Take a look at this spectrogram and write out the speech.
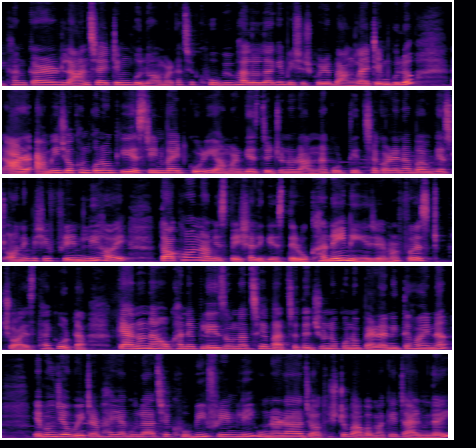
এখানকার লাঞ্চ আইটেমগুলো আমার কাছে খুবই ভালো লাগে, বিশেষ করে বাংলা আইটেমগুলো আর আমি যখন কোনো গেস্ট ইনভাইট করি, আমার গেস্টের জন্য রান্না করতে ইচ্ছা করে না বা গেস্ট অনেক বেশি ফ্রেন্ডলি হয়, তখন আমি স্পেশালি গেস্টদের ওখানেই নিয়ে যাই। আমার ফার্স্ট চয়েস থাকে ওটা। কেননা ওখানে প্লে জোন আছে, বাচ্চাদের জন্য কোনো প্যারা নিতে হয় না এবং যে ওয়েটার ভাইয়াগুলো আছে খুবই ফ্রেন্ডলি ওনারা যথেষ্ট বাবা মাকে টাইম দেয়।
